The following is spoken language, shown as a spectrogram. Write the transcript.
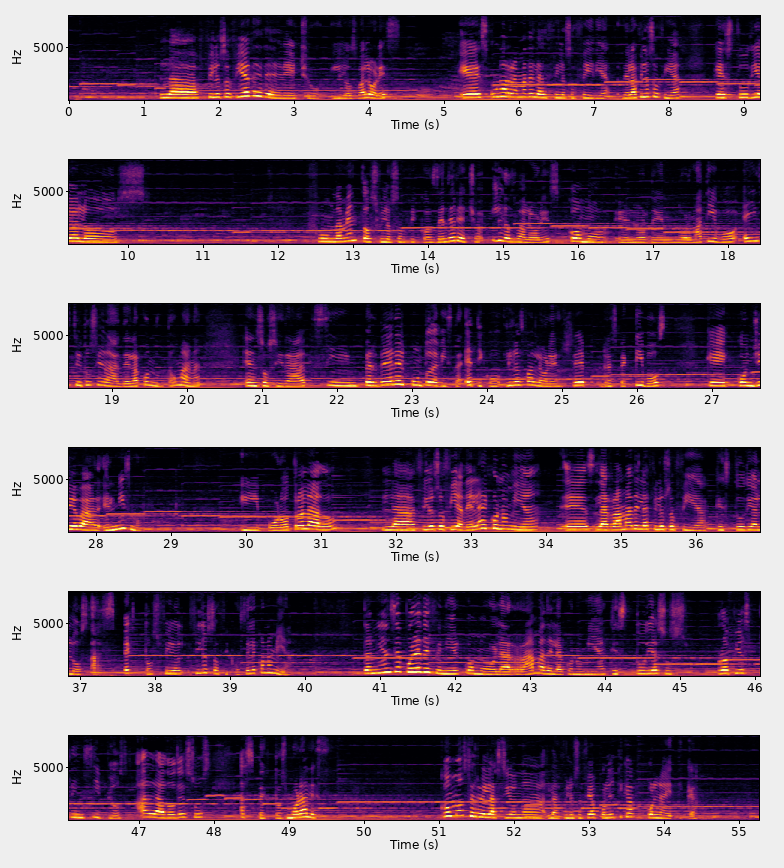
La filosofía de derecho y los valores es una rama de la filosofía, de la filosofía que estudia los fundamentos filosóficos del derecho y los valores como el orden normativo e institucional de la conducta humana en sociedad sin perder el punto de vista ético y los valores respectivos que conlleva el mismo. Y por otro lado, la filosofía de la economía es la rama de la filosofía que estudia los aspectos filosóficos de la economía También se puede definir como la rama de la economía que estudia sus propios principios al lado de sus aspectos morales. ¿Cómo se relaciona la filosofía política con la ética?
